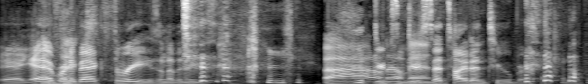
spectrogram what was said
yeah, yeah, And running picks. back three is another need. Ah, I don't dude, know, dude man. said tight end two, bro. I cannot,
